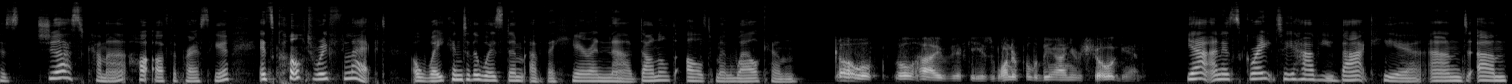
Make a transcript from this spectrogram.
has just come out, hot off the press here. It's called Reflect Awaken to the Wisdom of the Here and Now. Donald Altman, welcome. Oh, well, hi, Vicki. It's wonderful to be on your show again. Yeah, and it's great to have you back here. And, um,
